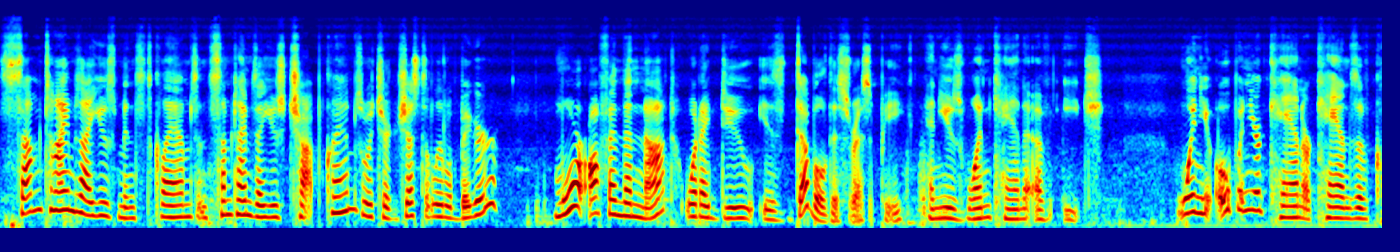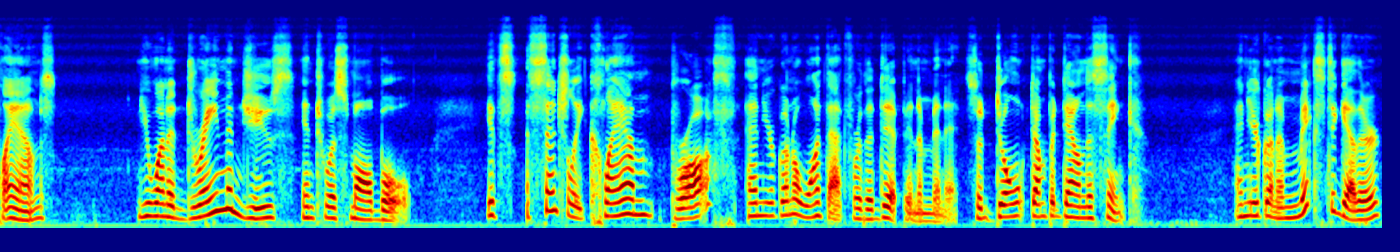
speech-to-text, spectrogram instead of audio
Sometimes I use minced clams, and sometimes I use chopped clams, which are just a little bigger. More often than not, what I do is double this recipe and use one can of each. When you open your can or cans of clams, you want to drain the juice into a small bowl. It's essentially clam broth, and you're going to want that for the dip in a minute. So don't dump it down the sink. And you're going to mix together,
